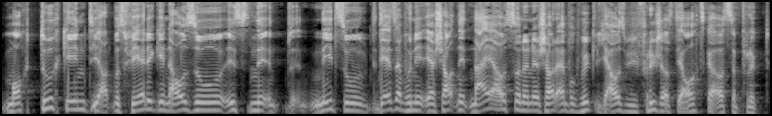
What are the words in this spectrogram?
macht durchgehend die Atmosphäre genauso, ist nicht, nicht so, der ist einfach nicht, er schaut nicht neu aus, sondern er schaut einfach wirklich aus wie frisch aus die 80er ausgepflückt.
